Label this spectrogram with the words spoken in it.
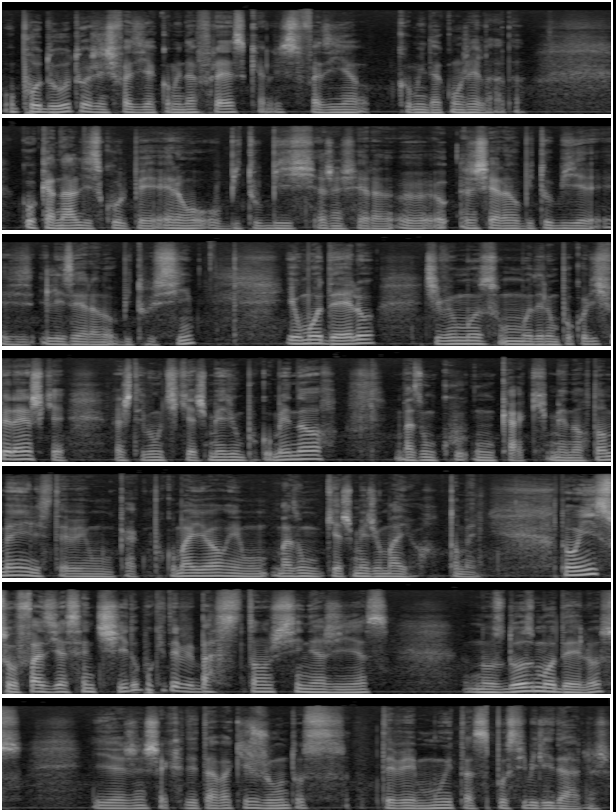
O produto, a gente fazia comida fresca, eles faziam comida congelada o canal, desculpe, era o B2B, a gente era, eh, a gente era o B2B, eles eram o B2C. E o modelo, tivemos um modelo um pouco diferente, que a gente teve um ticket médio um pouco menor, mas um, um CAC menor também, eles teve um CAC um pouco maior, e um, mas um ticket médio maior também. Então isso fazia sentido porque teve bastante sinergias nos dois modelos e a gente acreditava que juntos teve muitas possibilidades.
